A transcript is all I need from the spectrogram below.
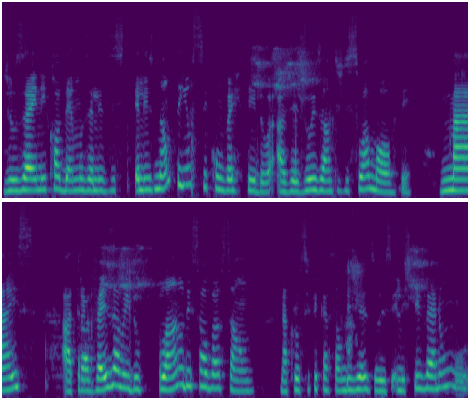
José e Nicodemos, eles, eles não tinham se convertido a Jesus antes de sua morte, mas através ali do plano de salvação na crucificação de Jesus. Eles tiveram.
